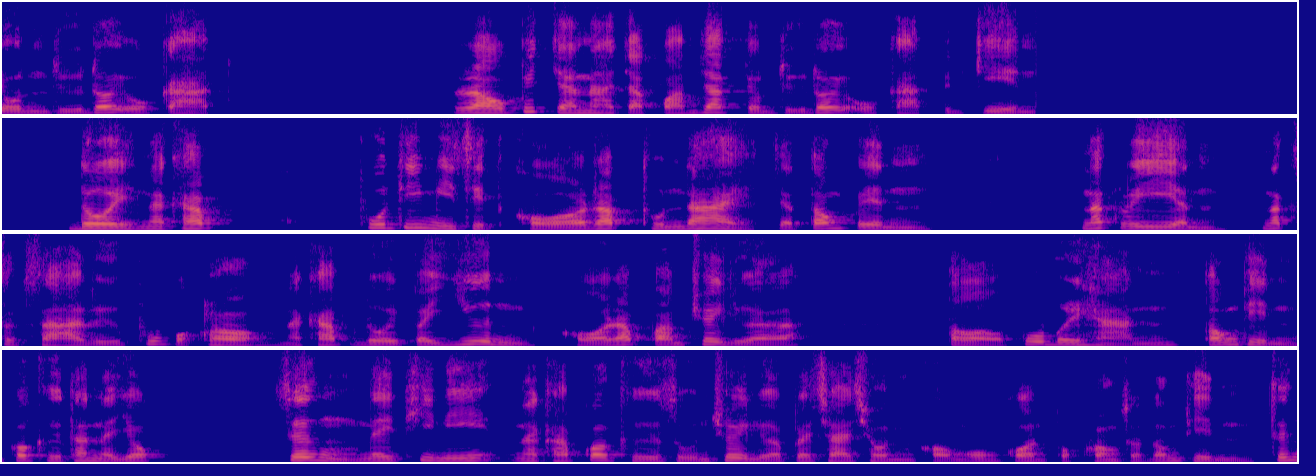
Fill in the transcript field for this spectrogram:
จนหรือด้อยโอกาส เราพิจารณาจากความยากจนหรือด้อยโอกาสเป็นเกณฑ์ โดยนะครับ ผู้ที่มีสิทธิ์ขอรับทุนได้จะต้องเป็นนักเรียนนักศึกษาหรือผู้ปกครองนะครับ โดยไปยื่นขอรับความช่วยเหลือ ต่อผู้บริหารท้องถิ่นก็คือท่านนายก ซึ่งในที่นี้นะครับก็คือศูนย์ช่วยเหลือประชาชนขององค์กรปกครองส่วนท้องถิ่น ซึ่ง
